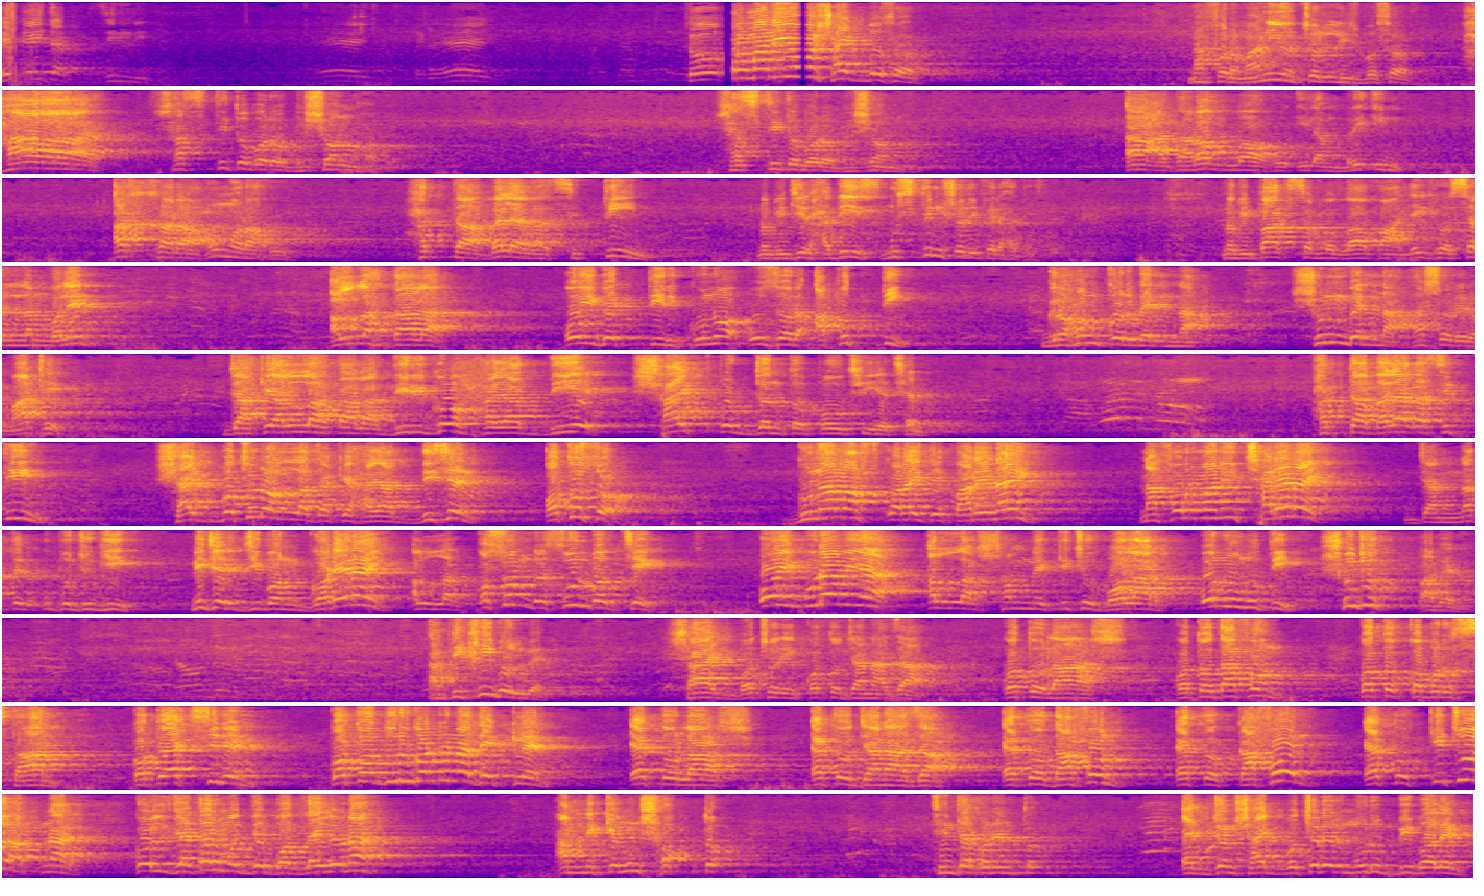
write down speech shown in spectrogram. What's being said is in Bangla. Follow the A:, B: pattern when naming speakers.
A: এটাই তার জিন্দিগি। তো ষাট বছর না ফরমানিও চল্লিশ বছর। হায়, শাস্তি তো বড় ভীষণ হবে। শাস্তি তো বড় ভীষণ হবে। আখারা হাদিস, মুসলিম শরীফের হাদিস। নবী পাক বলেন, আল্লাহ তাআলা ওই ব্যক্তির কোনো উজর আপত্তি গ্রহণ করবেন না, শুনবেন না হাসরের মাঠে, যাকে আল্লাহ তাআলা দীর্ঘ হায়াত দিয়ে ষাট পর্যন্ত পৌঁছিয়েছেন। হাত্তা বালাগা সিদ্দিন ষাট বছর আল্লাহ যাকে হায়াত দিছেন, অথচ গুনা মাফ করাইতে পারে নাই নাফরমানি ছাড়ে নাই, জান্নাতের উপযোগী নিজের জীবন গড়ে নাই, আল্লাহর কসম রসুল বলছে, ওই বুড়া মিয়া আল্লাহর সামনে কিছু বলার অনুমতি, সুযোগ পাবে না। আপনি কি বলবেন? ষাট বছরে কত জানাজা, কত লাশ, কত দাফন, কত কবরস্থান, কত অ্যাক্সিডেন্ট, কত দুর্ঘটনা দেখলেন, এত লাশ, এত জানাজা, এত দাফন এত কাফন, এত কিছু আপনার কলজাটার মধ্যে বদলাইল না। আপনি কেমন শক্ত? চিন্তা করেন তো। একজন ষাট বছরের মুরব্বী বলেন,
